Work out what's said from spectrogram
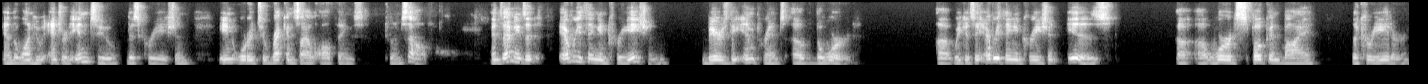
and the one who entered into this creation in order to reconcile all things to himself. And that means that everything in creation bears the imprint of the Word. Uh, we could say everything in creation is a, a word spoken by the Creator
